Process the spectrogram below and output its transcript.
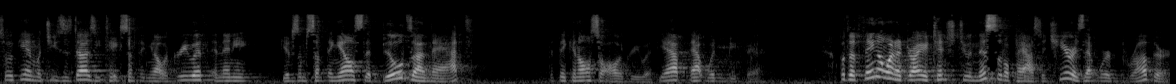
so again, what Jesus does, he takes something they all agree with, and then he gives them something else that builds on that, that they can also all agree with. Yeah, that wouldn't be fair. But the thing I want to draw your attention to in this little passage here is that word brother.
